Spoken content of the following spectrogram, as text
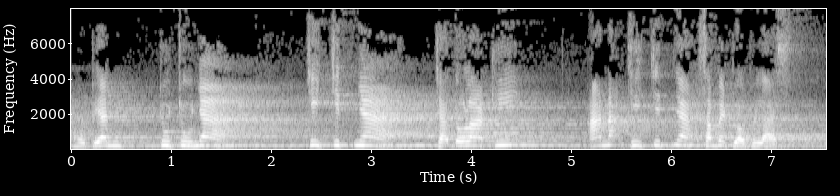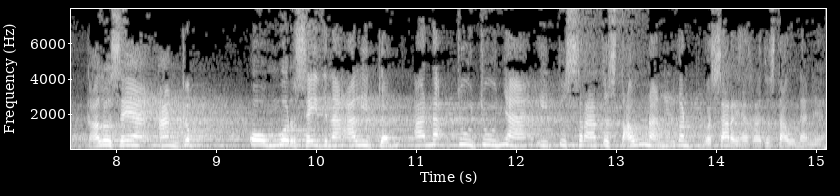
Kemudian cucunya, cicitnya, jatuh lagi anak cicitnya sampai 12. Kalau saya anggap umur Sayyidina Ali dan anak cucunya itu 100 tahunan. Ini kan besar ya 100 tahunan ya.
